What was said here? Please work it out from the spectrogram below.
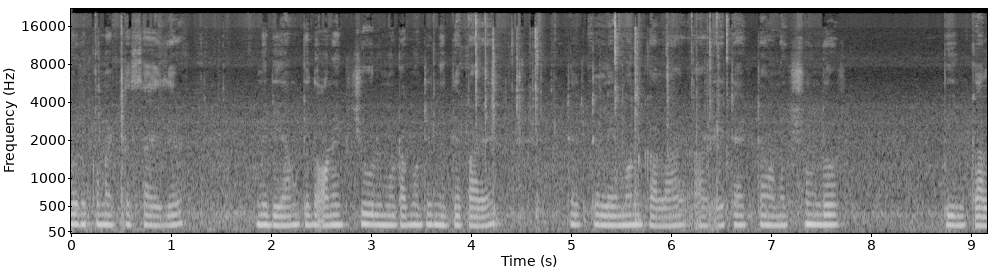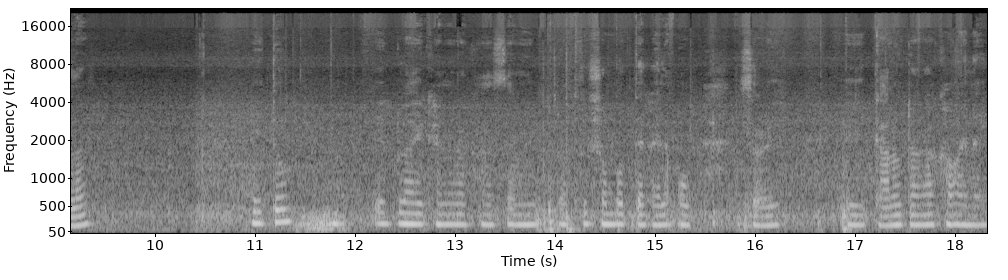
ওরকম একটা সাইজের মিডিয়াম, কিন্তু অনেক চুল মোটামুটি নিতে পারে। এটা একটা লেমন কালার আর এটা একটা অনেক সুন্দর পিঙ্ক কালার। এই তো, এগুলা এখানে রাখা আছে, আমি যতটুকু সম্ভব দেখাইলাম। ও সরি এই কালোটা রাখা হয় নাই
